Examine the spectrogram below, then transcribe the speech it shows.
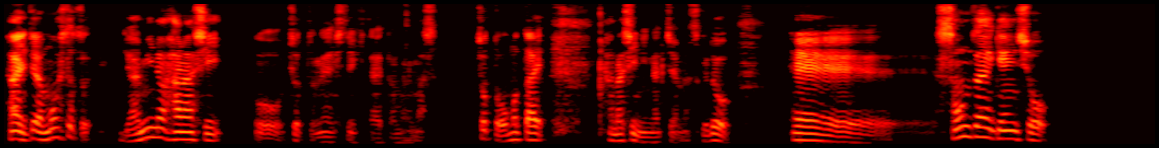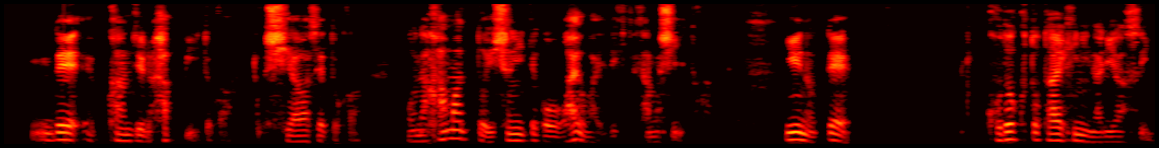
はい。じゃあもう一つ、闇の話をちょっとね、していきたいと思います。ちょっと重たい話になっちゃいますけど、えー、存在現象で感じるハッピーとか、幸せとか、仲間と一緒にいてこう、ワイワイできて楽しいとかっていうのって、孤独と対比になりやすい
